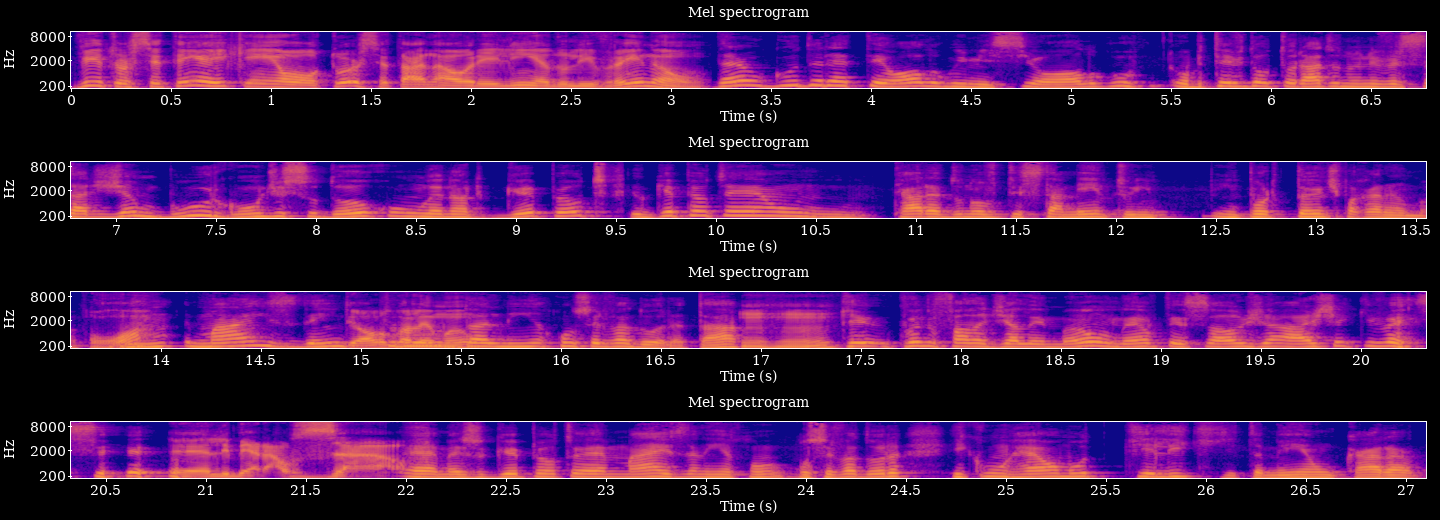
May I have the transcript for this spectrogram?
Vitor, você tem aí quem é o autor? Você tá na orelhinha do livro aí, não? Daryl Gooder é teólogo e missiólogo, obteve doutorado na Universidade de Hamburgo, onde estudou com Leonard Goeppelt. O Goeppelt é um cara do Novo Testamento importante pra caramba. Oh. Mais dentro da linha conservadora, tá? Uhum. Porque quando fala de alemão, né, o pessoal já acha que vai ser... É, liberalzão. É, mas o Goeppelt é mais da linha conservadora e com Helmut Tillich, que também é um cara...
